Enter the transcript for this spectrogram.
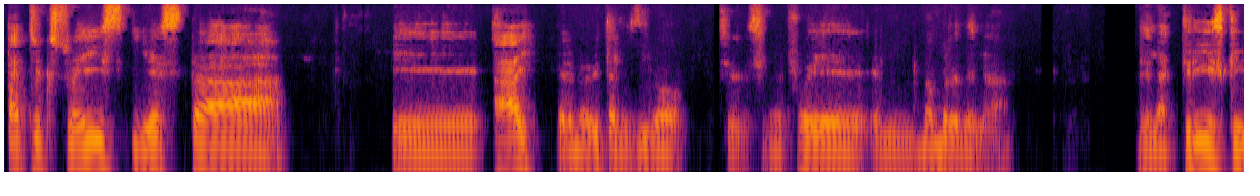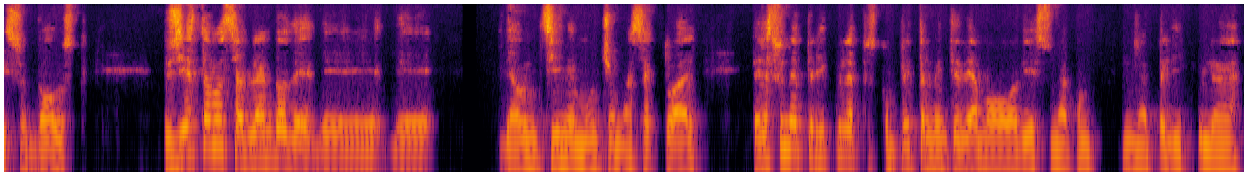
Patrick Swayze y esta, eh, ay, pero ahorita les digo, se, se me fue el nombre de la, de la actriz que hizo Ghost, pues ya estamos hablando de, de, de, de un cine mucho más actual, pero es una película pues completamente de amor y es una, una película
